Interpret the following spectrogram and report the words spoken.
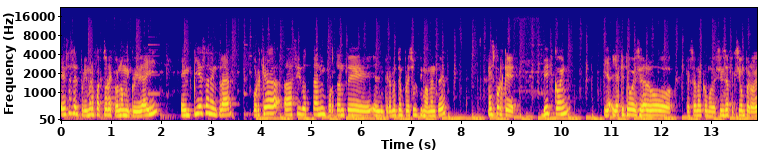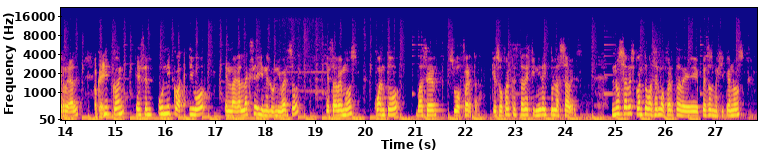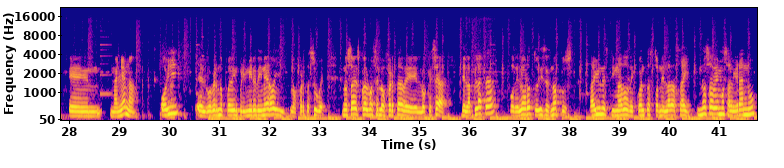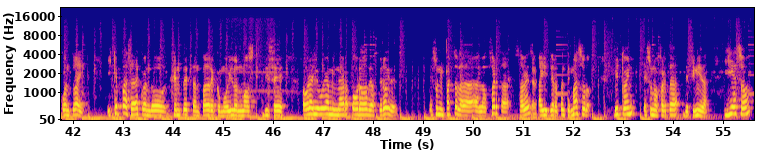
Ese es el primer factor económico y de ahí empiezan a entrar. ¿Por qué ha, ha sido tan importante el incremento en precio últimamente? Es porque Bitcoin, y, y aquí te voy a decir algo que suena como de ciencia ficción, pero es real. Ok. Bitcoin es el único activo en la galaxia y en el universo que sabemos cuánto va a ser su oferta, que su oferta está definida y tú la sabes. No sabes cuánto va a ser la oferta de pesos mexicanos en mañana. Hoy el gobierno puede imprimir dinero y la oferta sube. No sabes cuál va a ser la oferta de lo que sea, de la plata o del oro. Tú dices, no, pues hay un estimado de cuántas toneladas hay. No sabemos al grano cuánto hay. ¿Y qué pasa cuando gente tan padre como Elon Musk dice, ahora yo voy a minar oro de asteroides? Es un impacto a la, a la oferta, ¿sabes? Claro. Hay de repente más oro. Bitcoin es una oferta definida. Y eso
